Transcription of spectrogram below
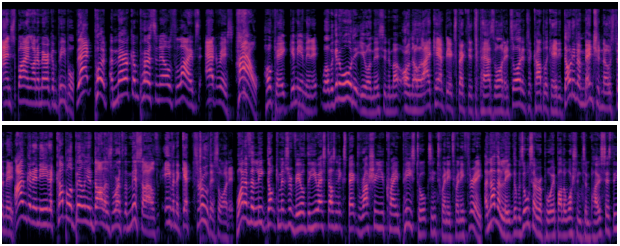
and spying on American people? That put American personnel's lives at risk. How? Okay, give me a minute. Well, we're going to audit you on this in a moment. Oh, no, I can't be expected to pass audits. Audits are complicated. Don't even mention those to me. I'm going to need a couple of billion dollars worth of missiles even to get through this audit. One of the leaked documents revealed the US doesn't expect Russia Ukraine peace talks in 2023. Another leak that was also reported by the Washington Post says the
